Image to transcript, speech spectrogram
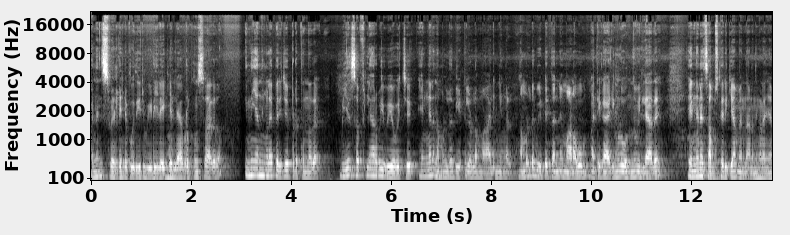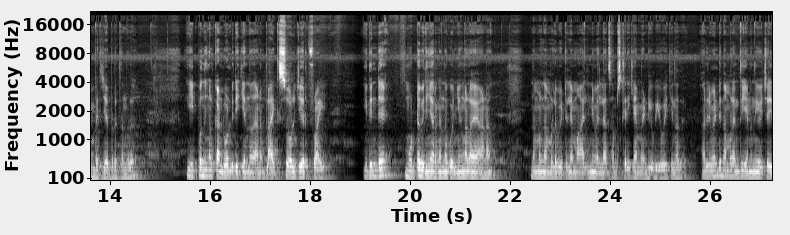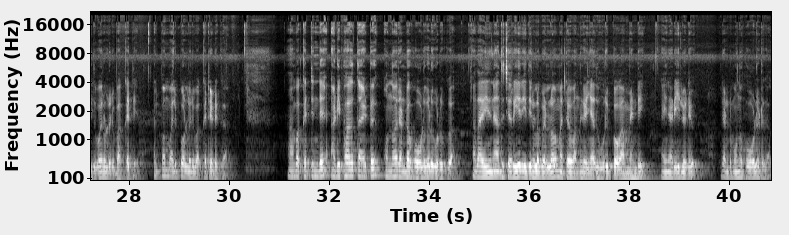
കണ്ണൻസ് വേൾഡിന്റെ പുതിയൊരു വീഡിയോയിലേക്ക് എല്ലാവർക്കും സ്വാഗതം. ഇന്ന് ഞാൻ നിങ്ങളെ പരിചയപ്പെടുത്തുന്നത് ബി എസ് എഫ് ലാർവ ഉപയോഗിച്ച് എങ്ങനെ നമ്മളുടെ വീട്ടിലുള്ള മാലിന്യങ്ങൾ നമ്മളുടെ വീട്ടിൽ തന്നെ മണവും മറ്റ് കാര്യങ്ങളും ഒന്നുമില്ലാതെ എങ്ങനെ സംസ്കരിക്കാം എന്നാണ് നിങ്ങളെ ഞാൻ പരിചയപ്പെടുത്തുന്നത്. ഇപ്പോൾ നിങ്ങൾ കണ്ടുകൊണ്ടിരിക്കുന്നതാണ് ബ്ലാക്ക് സോൾജിയർ ഫ്രൈ ഇതിന്റെ മുട്ട വിരിഞ്ഞിറങ്ങുന്ന കുഞ്ഞുങ്ങളെയാണ് നമ്മൾ നമ്മുടെ വീട്ടിലെ മാലിന്യമെല്ലാം സംസ്കരിക്കാൻ വേണ്ടി ഉപയോഗിക്കുന്നത്. അതിനുവേണ്ടി നമ്മൾ എന്ത് ചെയ്യണമെന്ന് ചോദിച്ചാൽ ഇതുപോലുള്ളൊരു ബക്കറ്റ് അല്പം വലിപ്പമുള്ളൊരു ബക്കറ്റ് എടുക്കുക. ആ ബക്കറ്റിന്റെ അടിഭാഗത്തായിട്ട് ഒന്നോ രണ്ടോ ഹോളുകൾ കൊടുക്കുക. അതായത് ഇതിനകത്ത് ചെറിയ രീതിയിലുള്ള വെള്ളവും മറ്റോ വന്നു കഴിഞ്ഞാൽ അത് ഊറിപ്പോകാൻ വേണ്ടി അതിനടിയിലൊരു രണ്ട് മൂന്ന് ഹോൾ ഇടുക.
